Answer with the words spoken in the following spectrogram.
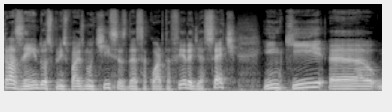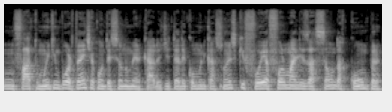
trazendo as principais notícias dessa quarta-feira, dia 7, em que é, um fato muito importante aconteceu no mercado de telecomunicações, que foi a formalização da compra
